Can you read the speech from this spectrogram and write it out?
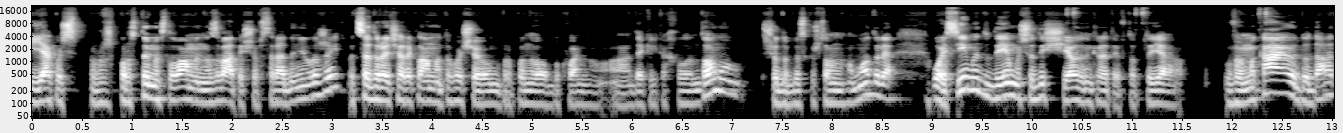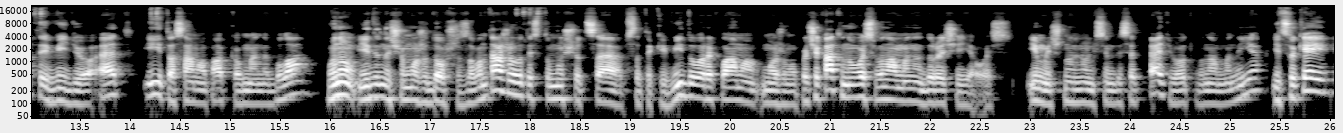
і якось простими словами назвати, що всередині лежить. Це, до речі, реклама того, що я вам пропонував буквально е, декілька хвилин тому щодо безкоштовного модуля. Ось, і ми додаємо сюди ще один креатив. Тобто я Вимикаю, додати відео add, і та сама папка в мене була. Воно єдине, що може довше завантажуватись, тому що це все-таки відеореклама. Можемо почекати. Ну ось вона в мене, до речі, є. Ось image 0075, от вона в мене є. It's okay,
